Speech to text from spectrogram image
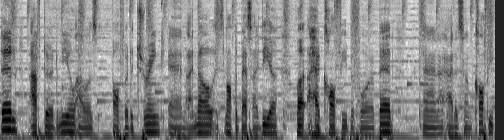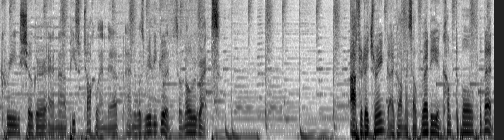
Then, after the meal, I was offered a drink, and I know it's not the best idea, but I had coffee before bed, and I added some coffee cream, sugar, and a piece of chocolate in there, and it was really good, so no regrets. After the drink, I got myself ready and comfortable for bed.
